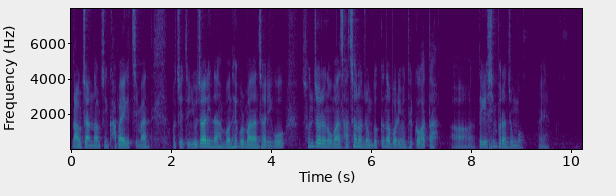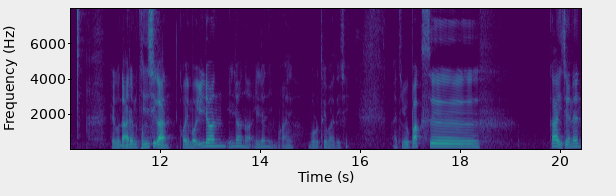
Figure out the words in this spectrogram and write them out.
나올지 안 나올지는 가봐야겠지만 어쨌든 이 자리는 한번 해볼 만한 자리고 손절은 54,000원 정도 끊어버리면 될 것 같다. 아, 되게 심플한 종목. 네. 그리고 나름 긴 시간 거의 뭐 1년 1년 1년이 뭐 아니 뭘 어떻게 봐야 되지? 하여튼 이 박스가 이제는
